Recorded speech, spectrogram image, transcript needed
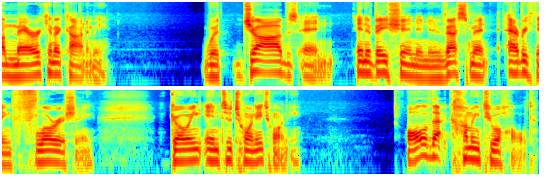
American economy with jobs and innovation and investment, everything flourishing going into 2020. All of that coming to a halt.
